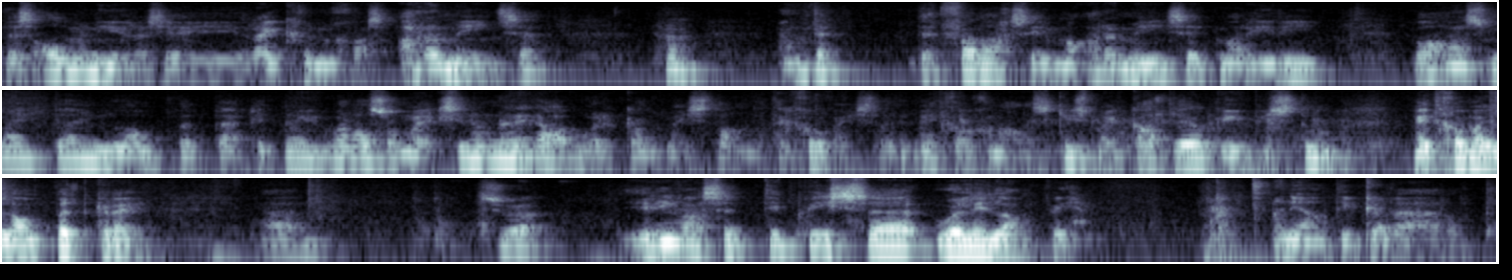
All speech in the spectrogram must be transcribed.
dis al maniere as jy ryk genoeg was. Arme mense, nou moet ek dit vinnig sê, maar arme mense het maar hierdie Waar is my klein lamp wat ek het nou oral om my. Ek sien hom nou net daar oorkant my staan. Dat ek gou wys. Laat ek net gou gaan haal. Ekskuus, my kat lê ook hier op die stoel. Net gou my lamp het kry. Ehm um, so hierdie was 'n tipiese olielampie in die antieke wêreld.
